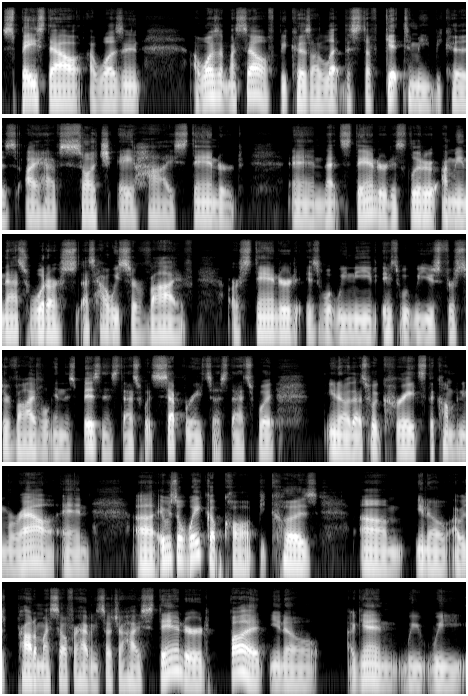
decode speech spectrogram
spaced out. I wasn't I wasn't myself because I let this stuff get to me because I have such a high standard, and that standard is literally. I mean, that's what our that's how we survive. Our standard is what we need, is what we use for survival in this business. That's what separates us. That's what you know that's what creates the company morale and uh, it was a wake up call because um, you know i was proud of myself for having such a high standard but you know again we we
